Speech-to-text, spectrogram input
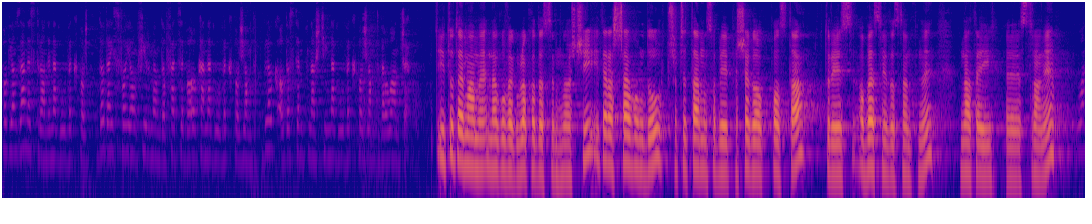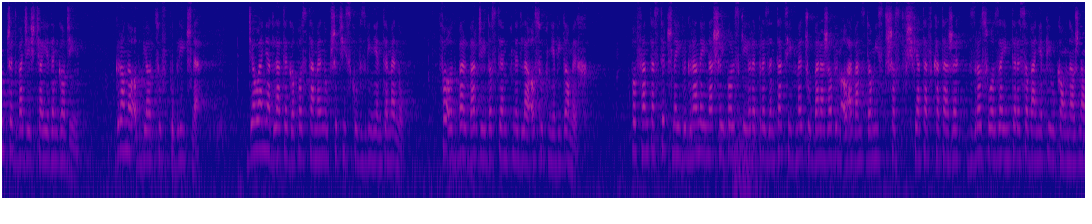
Powiązane strony nagłówek poziom. Dodaj swoją firmę do Facebook nagłówek poziom. Blog o dostępności nagłówek poziom 2 łącze. I tutaj mamy nagłówek blok o dostępności i teraz strzałką w dół przeczytamy sobie pierwszego posta, który jest obecnie dostępny na tej e, stronie. Łącze 21 godzin. Grono odbiorców publiczne. Działania dla tego posta menu przycisków zwinięte menu. Football bardziej dostępny dla osób niewidomych. Po fantastycznej wygranej naszej polskiej reprezentacji w meczu barażowym o awans do Mistrzostw Świata w Katarze wzrosło zainteresowanie piłką nożną.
